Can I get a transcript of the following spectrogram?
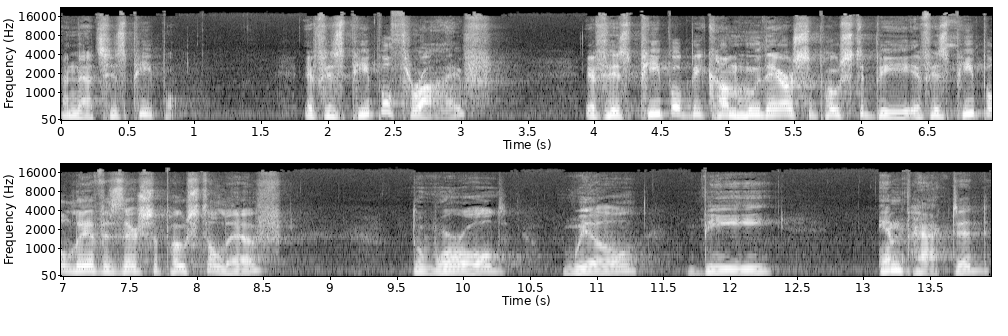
and that's his people. If his people thrive, if his people become who they are supposed to be, if his people live as they're supposed to live, the world will be impacted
